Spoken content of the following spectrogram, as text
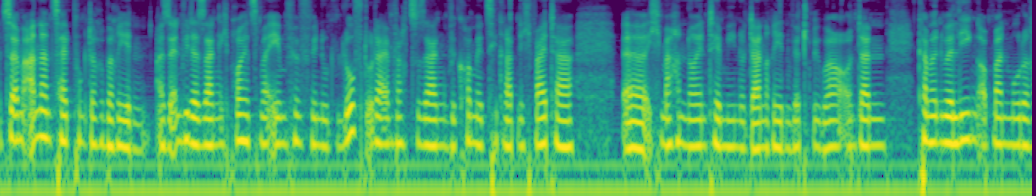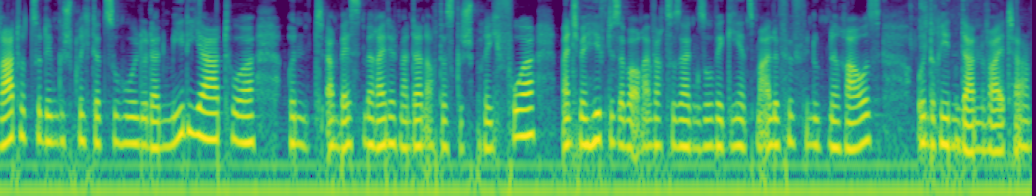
zu einem anderen Zeitpunkt darüber reden. Also entweder sagen, ich brauche jetzt mal eben fünf Minuten Luft oder einfach zu sagen, wir kommen jetzt hier gerade nicht weiter, äh, ich mache einen neuen Termin und dann reden wir drüber. Und dann kann man überlegen, ob man einen Moderator zu dem Gespräch dazu holt oder einen Mediator und am besten bereitet man dann auch das Gespräch vor. Manchmal hilft es aber auch einfach zu sagen, so, wir gehen jetzt mal alle fünf Minuten raus und reden dann weiter.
